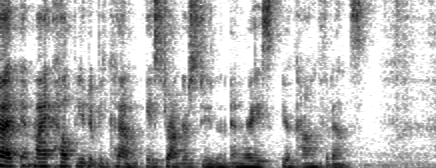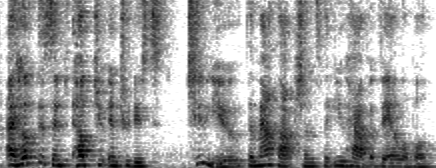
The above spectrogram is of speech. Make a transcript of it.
but it might help you to become a stronger student and raise your confidence. I hope this helped you introduce to you the math options that you have available.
